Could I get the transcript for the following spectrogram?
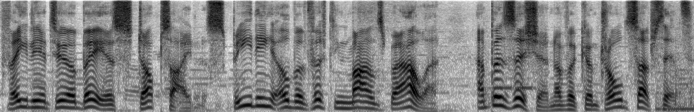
failure to obey a stop sign, speeding over 15 miles per hour, and possession of a controlled substance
